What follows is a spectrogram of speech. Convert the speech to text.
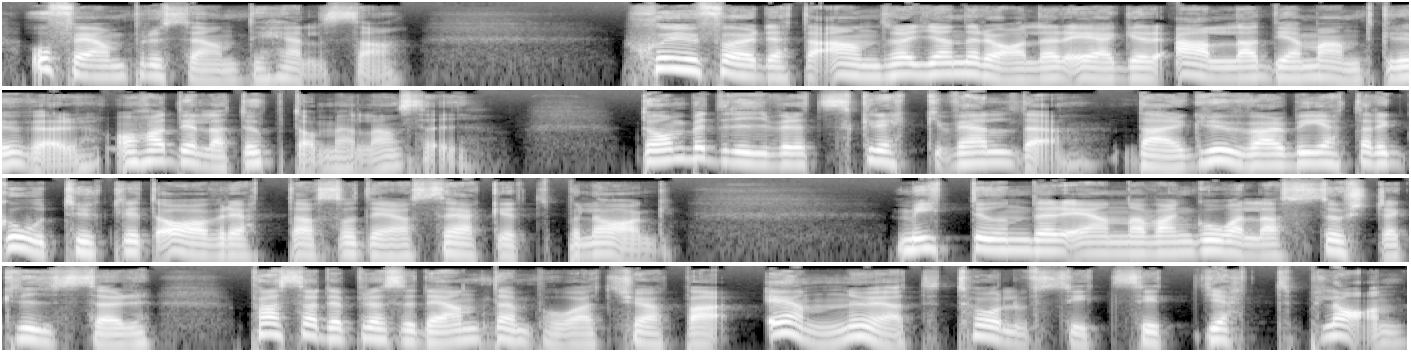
och 5 procent till hälsa. Sju före detta andra generaler äger alla diamantgruvor och har delat upp dem mellan sig. De bedriver ett skräckvälde där gruvarbetare godtyckligt avrättas av deras säkerhetsbolag. Mitt under en av Angolas största kriser passade presidenten på att köpa ännu ett tolvsitsigt jetplan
